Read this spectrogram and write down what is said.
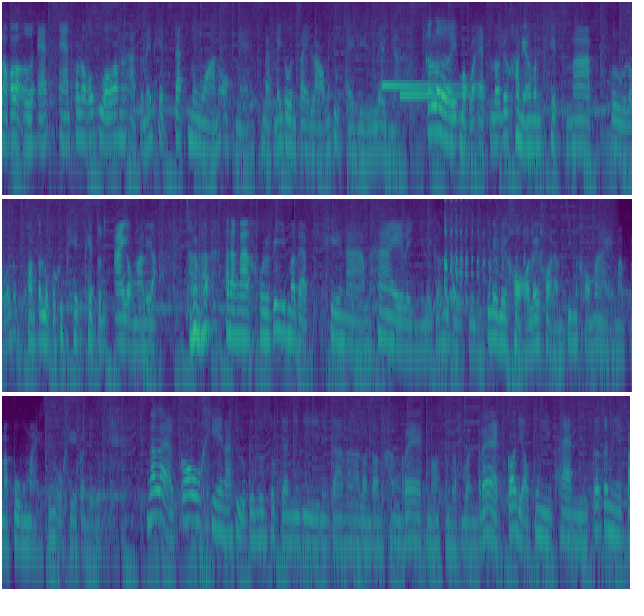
เราก็บอกเออแอดแอดเพราะเราก็กลัวว่ามันอาจจะไม่เผ็ดแซ่บนัวนึกออกไหมแบบไม่โดนใจเราไม่ถูกใจลิ้นอะไรเงี้ยก็เลยบอกว่าแอดแล้วด้วยคราวนี้มันเผ็ดมากเออเราก็ความตลกก็คือเผ็ดเผ็ดจนไอออกมาเลยอะจนพนักงานเขารีบมาแบบเทน้ำให้อะไรอย่างนี้เลยก็คือตลกดีก็เลยเลยขอเลยขอน้ำจิ้มเขาใหม่มามาปรุงใหม่ซึ่งโอเคกว่าเดิมนั่นแหละก็โอเคนะ ถือเป็นประสบการณ์ดีๆ ในการมาลอนดอนครั้งแรกเนาะสำหรับวันแรกก็เดี๋ยวพรุ่งนี้แพลนก็จะมีไป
